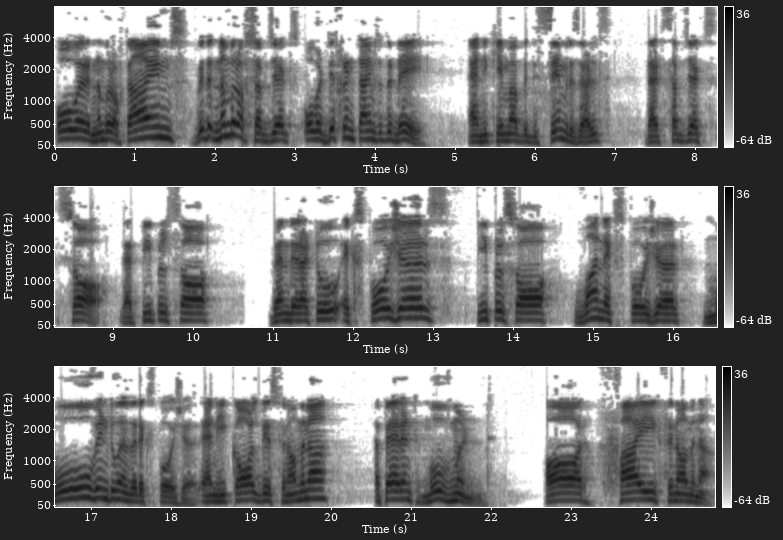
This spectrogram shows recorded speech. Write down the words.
over a number of times, with a number of subjects, over different times of the day. And he came up with the same results that subjects saw, that people saw. When there are two exposures, people saw one exposure, move into another exposure. And he called this phenomena apparent movement or phi phenomena.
